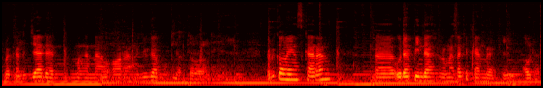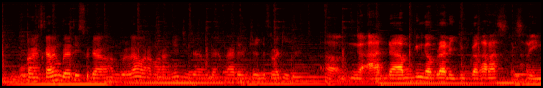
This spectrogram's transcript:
bekerja dan mengenal orang juga mungkin. betul Tapi kalau yang sekarang eh, udah pindah rumah sakit kan berarti? oh, udah pindah. Kalau yang sekarang berarti sudah alhamdulillah orang-orangnya juga udah nggak ada yang kayak gitu lagi. ya? Eh, nggak ada mungkin nggak berani juga karena sering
